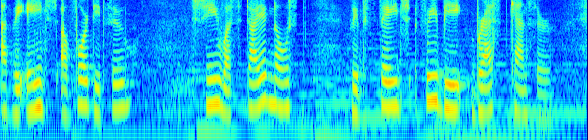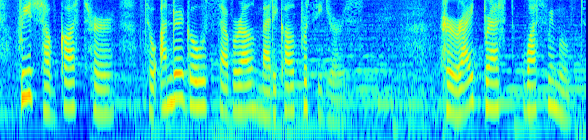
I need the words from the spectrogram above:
at the age of 42, she was diagnosed with stage 3B breast cancer, which have caused her to undergo several medical procedures. Her right breast was removed.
